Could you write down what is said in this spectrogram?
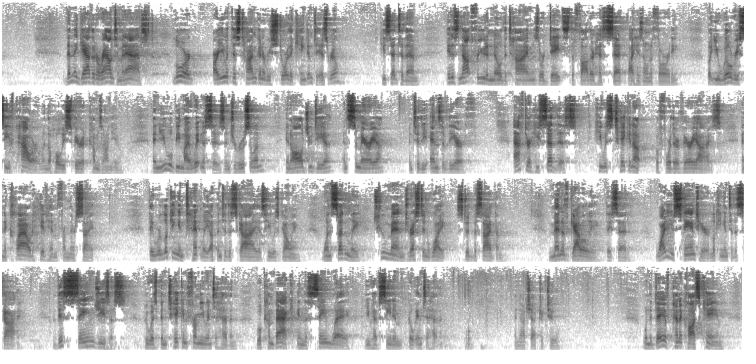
Then they gathered around him and asked, Lord, are you at this time going to restore the kingdom to Israel? He said to them, It is not for you to know the times or dates the Father has set by his own authority, but you will receive power when the Holy Spirit comes on you. And you will be my witnesses in Jerusalem, in all Judea and Samaria, and to the ends of the earth. After he said this, he was taken up before their very eyes and a cloud hid him from their sight. They were looking intently up into the sky as he was going, when suddenly two men dressed in white stood beside them. Men of Galilee, they said, why do you stand here looking into the sky? This same Jesus, who has been taken from you into heaven, will come back in the same way you have seen him go into heaven. And now, chapter 2. When the day of Pentecost came,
